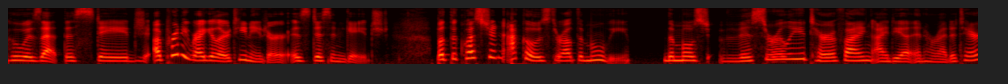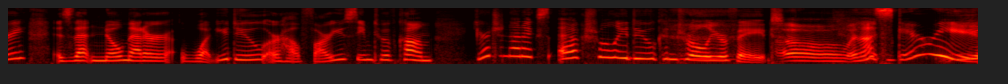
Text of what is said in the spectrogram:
who is at this stage a pretty regular teenager, is disengaged. But the question echoes throughout the movie. The most viscerally terrifying idea in Hereditary is that no matter what you do or how far you seem to have come, your genetics actually do control your fate. Oh, and that's scary.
